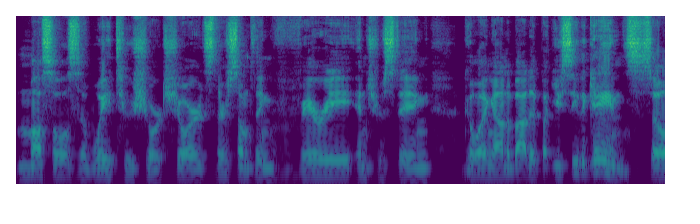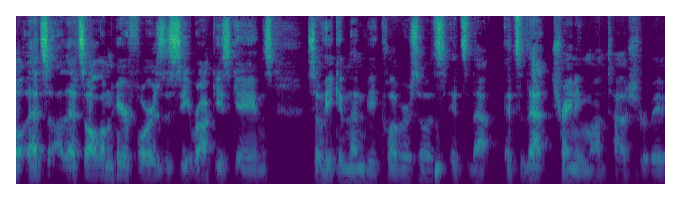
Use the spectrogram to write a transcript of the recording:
muscles, the way too short shorts. There's something very interesting going on about it, but you see the gains. So that's that's all I'm here for is to see Rocky's gains so he can then be clever. So it's it's that it's that training montage for me.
